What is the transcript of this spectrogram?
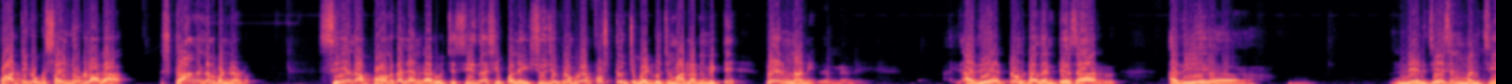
పార్టీకి ఒక సైంధుడు లాగా స్ట్రాంగ్గా నిలబడినాడు. సీదా పవన్ కళ్యాణ్ గారు వచ్చి సీదా షిప్ అనే ఇష్యూ చెప్పినప్పుడు ఫస్ట్ వచ్చి బయటకు వచ్చి మాట్లాడిన వ్యక్తి పేరు నాని. అది ఎట్లుంటదంటే సార్ అది నేను చేసిన మంచి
